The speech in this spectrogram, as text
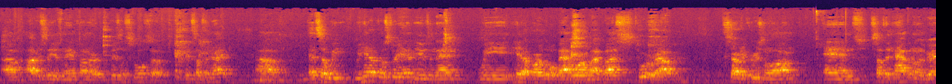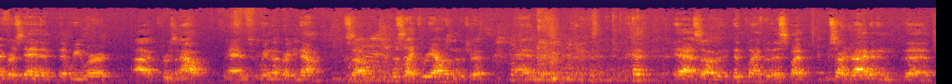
Um, obviously, his name's on our business school, so did something right. Um, and so we, we hit up those three interviews, and then we hit up our little Babylon by bus tour route, started cruising along, and something happened on the very first day that, that we were uh, cruising out, and we ended up breaking down. So this is like three hours into the trip, and yeah, so didn't plan for this, but we started driving, and the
